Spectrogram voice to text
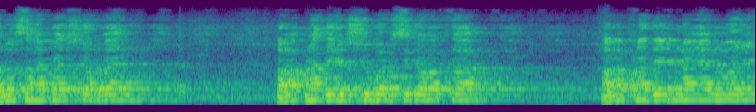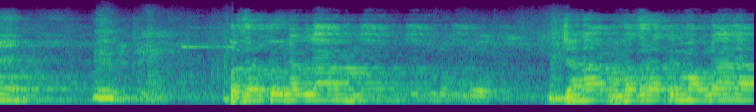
আলোচনা পেশ করবেন। আপনাদের সুপরিচিত বক্তা, আপনাদের নয়নমণি হজরতুল আল্লাহ জনাব হজরত মৌলানা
